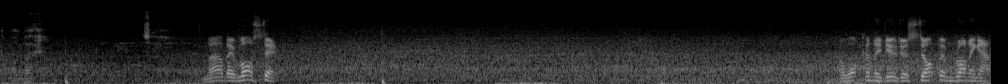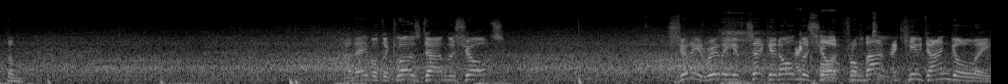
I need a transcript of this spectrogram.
Come on, bye. Let's go. Now they've lost it. And what can they do to stop him running at them? And able to close down the shot. Should he really have taken on the shot from that acute angle, Lee?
